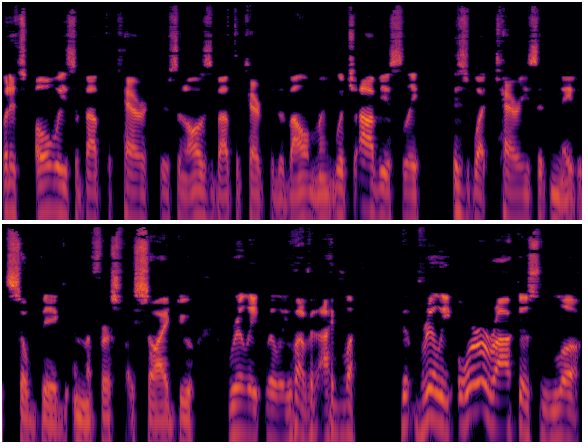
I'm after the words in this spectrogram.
but it's always about the characters and always about the character development, which obviously is what carries it and made it so big in the first place. So I do really, really love it. I love that, really Uraraka's look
